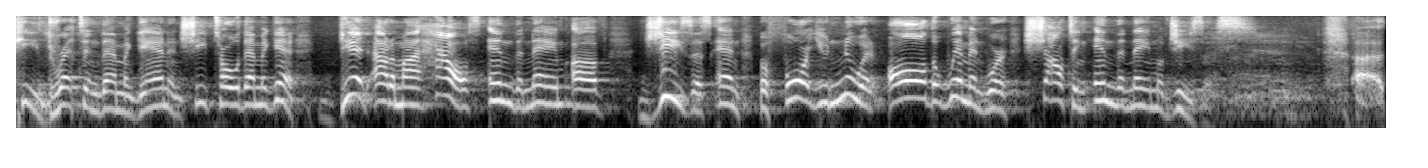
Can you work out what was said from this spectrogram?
He threatened them again, and she told them again, Get out of my house in the name of Jesus. And before you knew it, all the women were shouting in the name of Jesus. Uh,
